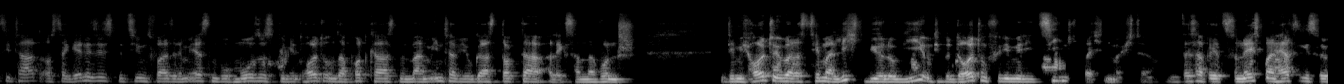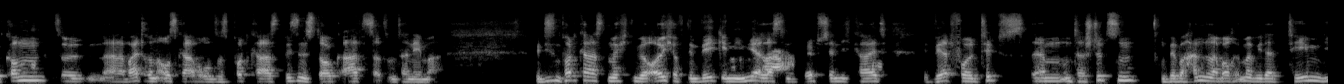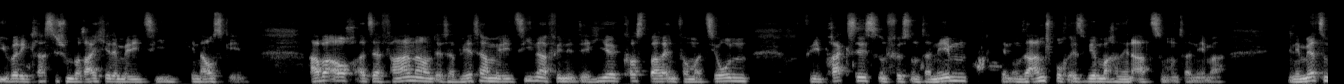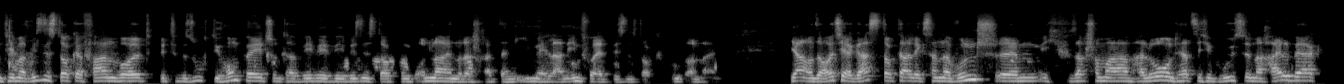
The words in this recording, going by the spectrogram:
Bibelzitat aus der Genesis bzw. dem ersten Buch Moses beginnt heute unser Podcast mit meinem Interviewgast Dr. Alexander Wunsch, mit dem ich heute über das Thema Lichtbiologie und die Bedeutung für die Medizin sprechen möchte. Und deshalb jetzt zunächst mal ein herzliches Willkommen zu einer weiteren Ausgabe unseres Podcasts Business Dog Arzt als Unternehmer. Mit diesem Podcast möchten wir euch auf dem Weg in die Niederlassung und Selbstständigkeit mit wertvollen Tipps ähm, unterstützen. Und wir behandeln aber auch immer wieder Themen, die über die klassischen Bereiche der Medizin hinausgehen. Aber auch als erfahrener und etablierter Mediziner findet ihr hier kostbare Informationen für die Praxis und fürs Unternehmen. Denn unser Anspruch ist, wir machen den Arzt zum Unternehmer. Wenn ihr mehr zum Thema Business Doc erfahren wollt, bitte besucht die Homepage unter www.businessdoc.online oder schreibt eine E-Mail an info@businessdoc.online. Ja, unser heutiger Gast, Dr. Alexander Wunsch. Ähm, ich sage schon mal Hallo und herzliche Grüße nach Heidelberg.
